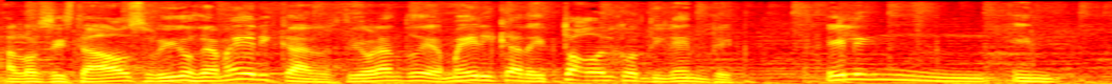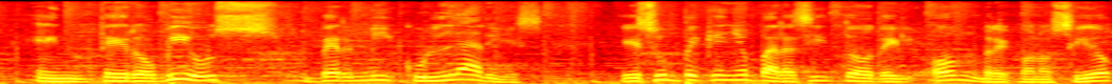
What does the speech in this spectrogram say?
a los Estados Unidos de América, estoy hablando de América, de todo el continente. El en, en, Enterobius vermicularis es un pequeño parásito del hombre conocido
